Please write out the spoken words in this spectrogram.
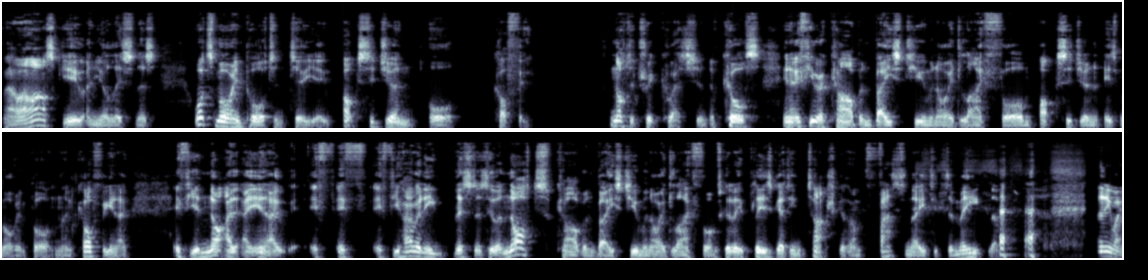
Now I'll ask you and your listeners, what's more important to you, oxygen or coffee? Not a trick question. Of course, you know, if you're a carbon based humanoid life form, oxygen is more important than coffee. You know, if you're not, you know, if, if, if you have any listeners who are not carbon based humanoid life forms, could they please get in touch because I'm fascinated to meet them. anyway,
